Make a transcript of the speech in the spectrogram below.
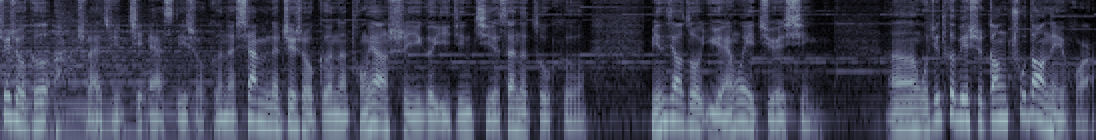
这首歌是来自于 J.S 的一首歌。那下面的这首歌呢，同样是一个已经解散的组合，名字叫做《原味觉醒》。嗯，我觉得特别是刚出道那会儿，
